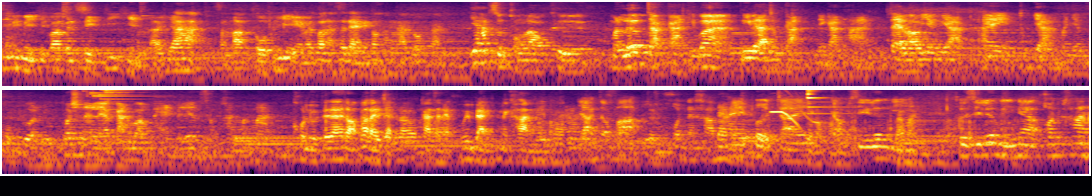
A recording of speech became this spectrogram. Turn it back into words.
ที่พี่มีคิดว่าเป็นซีนที่หินแล้วยากสำหรับตัวพี่เองแล้วก็นักแสดงที่ต้องทำงานร่วมกัน ยากสุดของเราคือมันเริ่มจากการที่ว่ามีเวลาจำกัดในการถ่าย แต่เรายังอยากให้ทุกอย่างมันยังครบถ้วนอยู่ เพราะฉะนั้นแล้วการวางแผนเป็นเรื่องสำคัญมากๆคนดูจะได้รับอะไรจากการแสดงของพี่แบงค์ในครั้งนี้บ้าง อยากจะฝากทุกคนนะครับ ให้เปิดใจกับซีรีส์เรื่องนี้ คือซีรีส์เรื่องนี้เนี่ยค่อนข้าง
